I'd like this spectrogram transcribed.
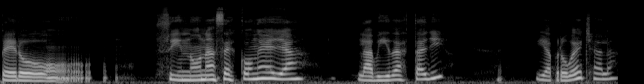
pero si no naces con ella, la vida está allí y aprovechala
